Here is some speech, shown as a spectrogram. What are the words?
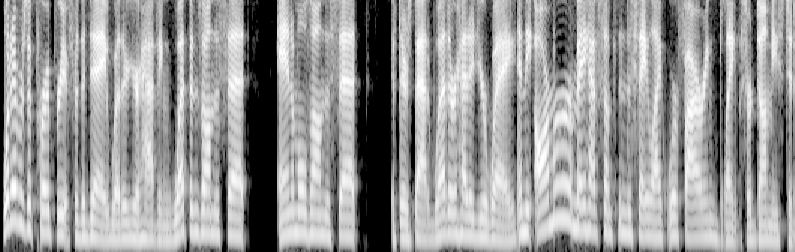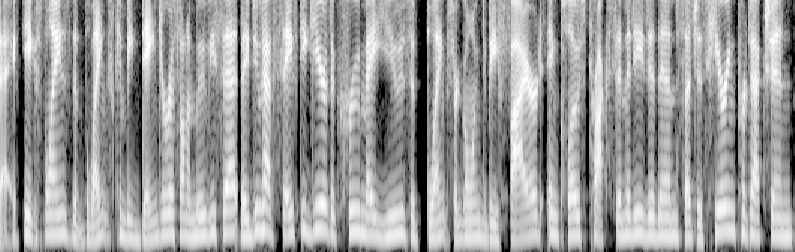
Whatever's appropriate for the day, whether you're having weapons on the set, animals on the set, if there's bad weather headed your way. And the armorer may have something to say, like, we're firing blanks or dummies today. He explains that blanks can be dangerous on a movie set. They do have safety gear the crew may use if blanks are going to be fired in close proximity to them, such as hearing protection,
